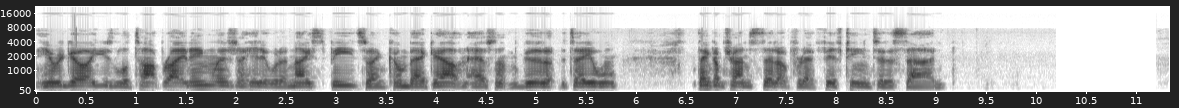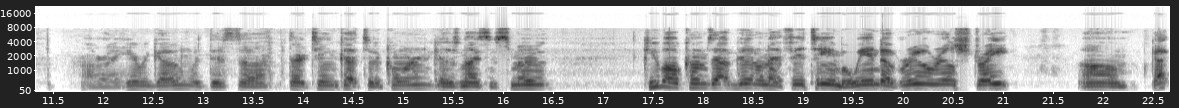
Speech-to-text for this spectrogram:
here we go. I use a little top right English. I hit it with a nice speed so I can come back out and have something good up the table. I think I'm trying to set up for that 15 to the side. All right, here we go with this uh, 13 cut to the corner. It goes nice and smooth. Cue ball comes out good on that 15, but we end up real, real straight. Um, got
